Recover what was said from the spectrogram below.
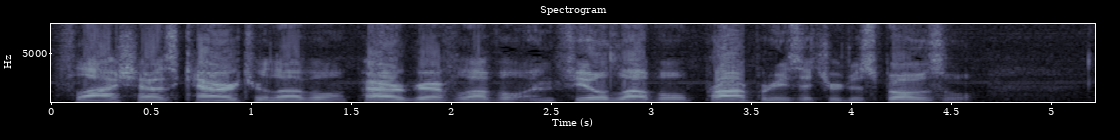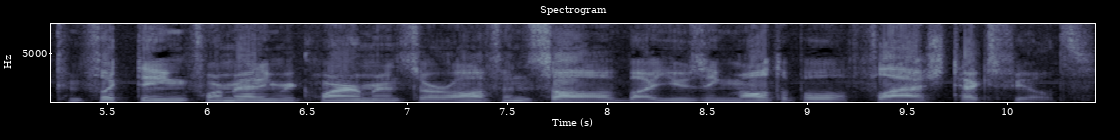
Flash has character level, paragraph level, and field level properties at your disposal. Conflicting formatting requirements are often solved by using multiple Flash text fields.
